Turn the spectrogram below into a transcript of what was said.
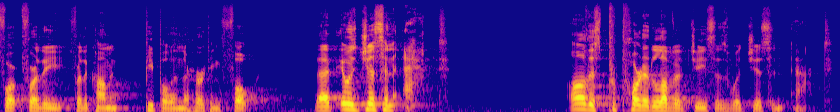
for, for, the, for the common people and the hurting folk. That it was just an act. All this purported love of Jesus was just an act.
